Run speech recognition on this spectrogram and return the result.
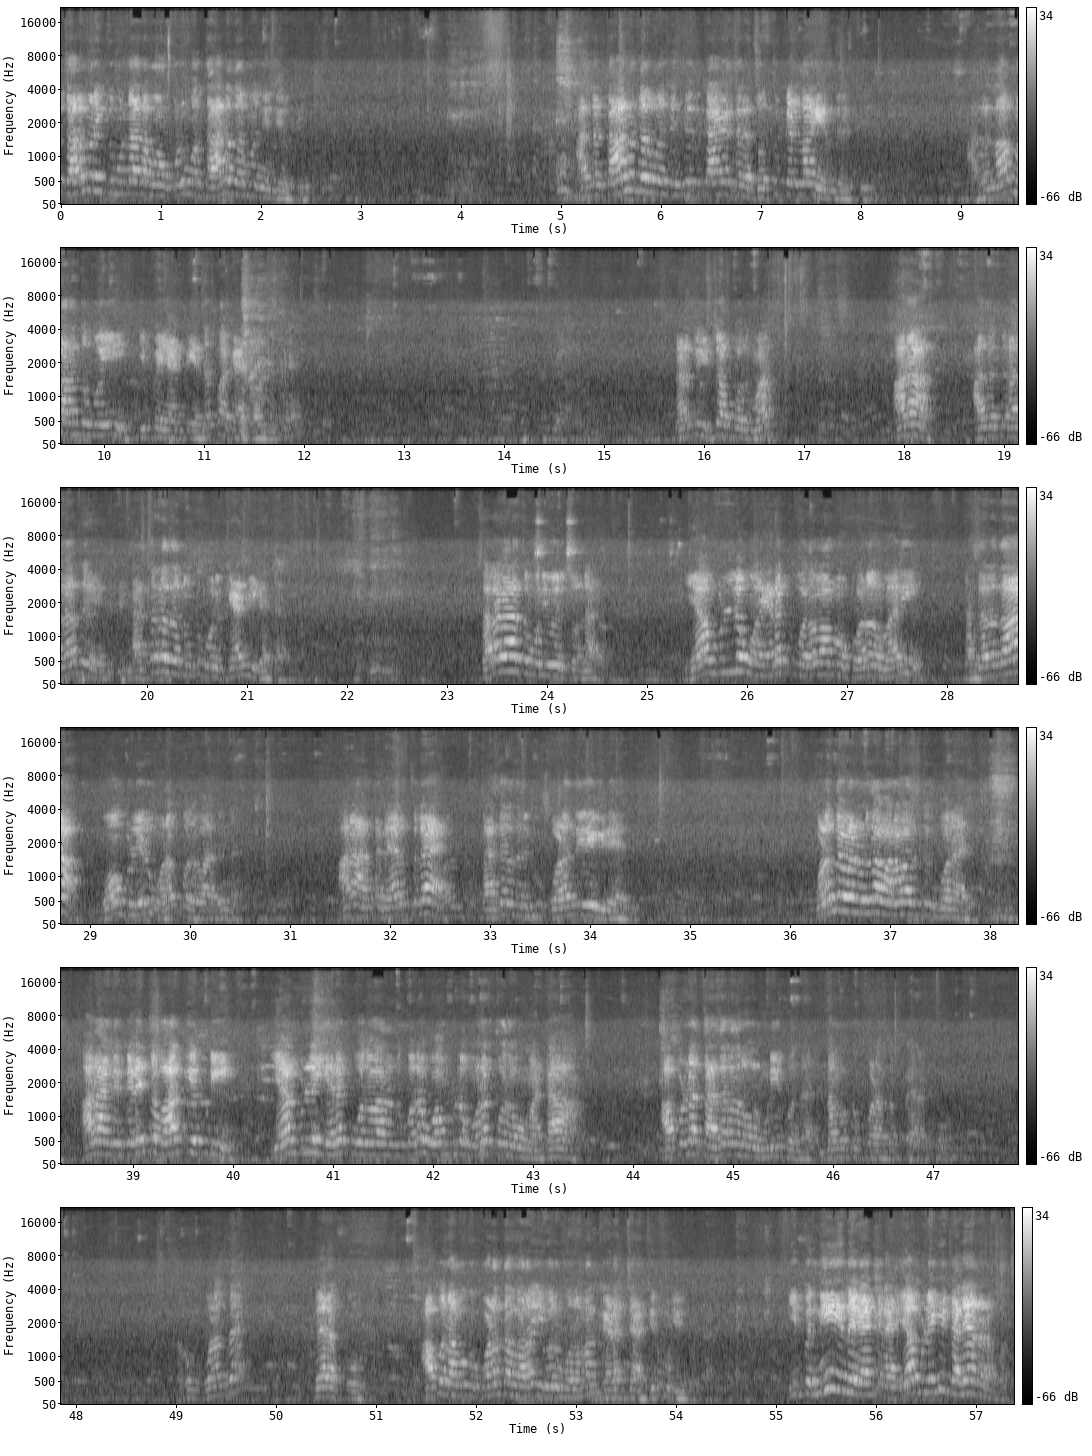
தலைமுறைக்கு முன்னால் அவன் குடும்பம் தான தர்மம் செஞ்சிருக்கு. அந்த தான தர்மம் செஞ்சதுக்காக சில சொத்துக்கள்லாம் இருந்திருக்கு. அதெல்லாம் மறந்து போய் இப்ப என்கிட்ட என்னப்பா கேட்டான் வந்துருக்க நடத்தி வச்சா போதுமா? ஆனா அது அதாவது தசரதன் வந்து ஒரு கேள்வி கேட்டார். சரகாத்த முனிவர் சொன்னார் என் உள்ள எனக்கு உதவாம போன மாதிரி தசரதா உன் பிள்ளைகள் உனக்கு உதவாதுன்னு. ஆனா அந்த நேரத்துல தசரதனுக்கு குழந்தையே கிடையாது. குழந்தை வேணும் தான் வனவாசத்துக்கு போறாரு. ஆனா அங்க கிடைத்த வாக்கு எப்படி? என் பிள்ளை எனக்கு உதவாதது போல உன் பிள்ளை உனக்கு உதவ மாட்டான். அப்படின்னா தசரதன் ஒரு முடிவுக்கு வந்தார். நமக்கு குழந்தை பிறக்கும். நமக்கு குழந்தை பிறக்கும். அப்ப நமக்கு குழந்தை வர இவர் மூலமா கிடைச்சாச்சுன்னு முடிவு பண்ணார் இப்ப நீ என்ன கேட்கிற என் பிள்ளைக்கு கல்யாணம் நடக்கும்.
